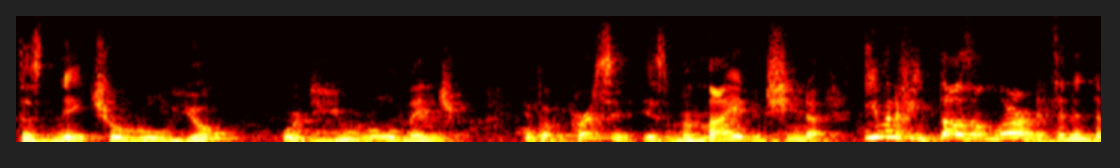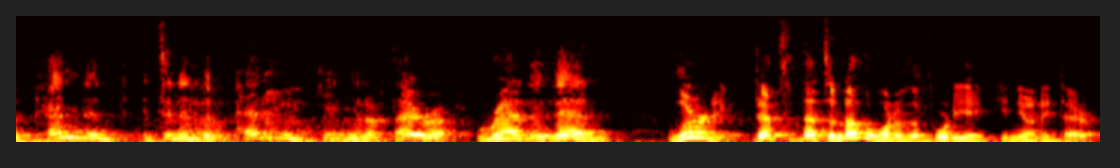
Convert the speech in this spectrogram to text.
Does nature rule you or do you rule nature? If a person is Mamayat and even if he doesn't learn, it's an independent, it's an independent kinyan of Torah rather than learning. That's that's another one of the 48 kinyanim Torah.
